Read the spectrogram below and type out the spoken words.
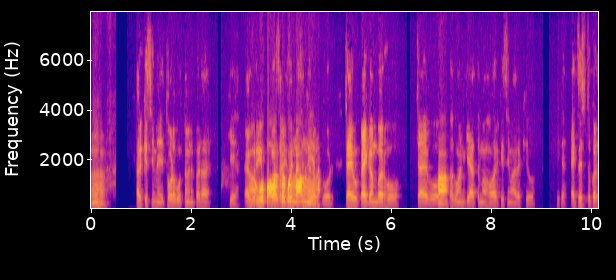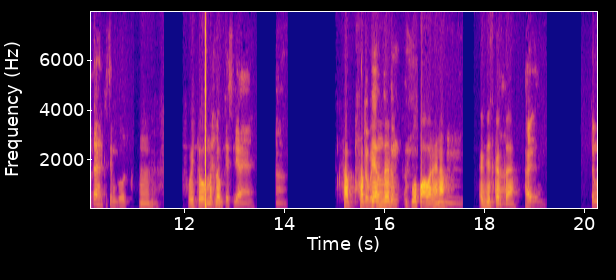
हम्म, हर किसी में थोड़ा बहुत तो मैंने पढ़ा है कि हाँ एवरी वो पावर का कोई नाम नहीं है ना। चाहे वो पैगंबर हो चाहे वो हाँ। भगवान की आत्मा हो हर किसी में रखी हो ठीक है? एग्जिस्ट तो करता है हर किसी में गॉड हम्म हम्म, वही तो मतलब किस लिए आए हैं? हाँ। सब तो सबके भैया अंदर तुम वो पावर है ना? हम्म। एग्जिस्ट हाँ करता है। हर तुम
